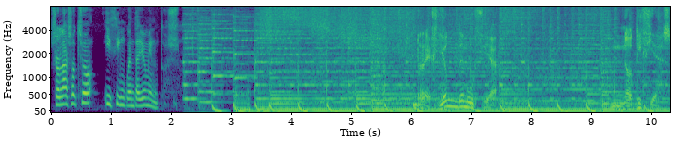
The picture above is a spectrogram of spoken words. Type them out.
Son las 8 y 51 minutos. Región de Murcia. Noticias.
